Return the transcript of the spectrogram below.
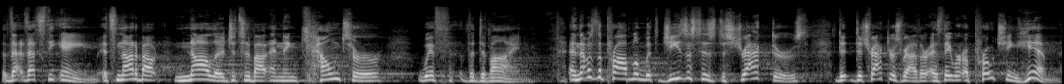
That, that's the aim. It's not about knowledge, it's about an encounter with the divine. And that was the problem with Jesus' distractors, detractors rather, as they were approaching him.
